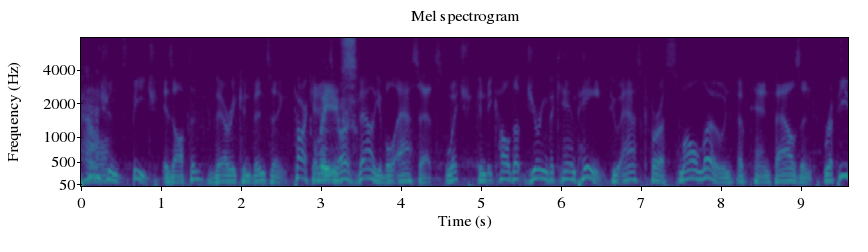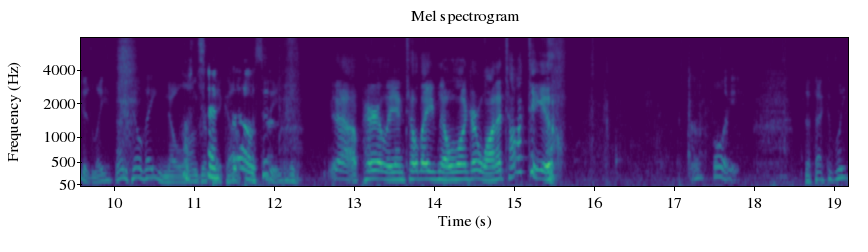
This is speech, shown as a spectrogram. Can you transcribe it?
hell? impassioned speech is often very convincing. Tarkhans Please. are valuable assets, which can be called up during the campaign to ask for a small loan of 10,000 repeatedly until they no longer pick up. The city Yeah, apparently until they no longer want to talk to you. Oh boy. Effectively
